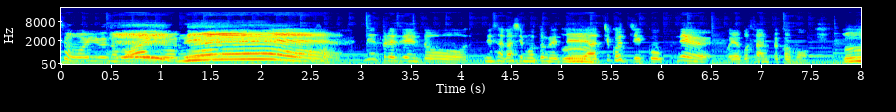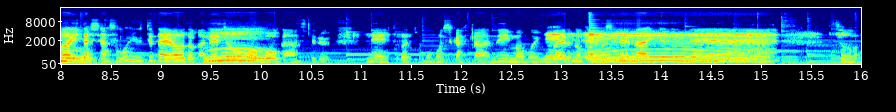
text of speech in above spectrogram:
そういうのもあるよね。ねえ。ね、プレゼントを、ね、探し求めて、うん。あっちこっちこう、ね、親御さんとかもいうん。っぱいいたし、あそこに売ってたよとかね、うん。情報交換してる、ね、人たちももしかしたらね今もいっぱいいるのかもしれないけどね。そう、あ、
